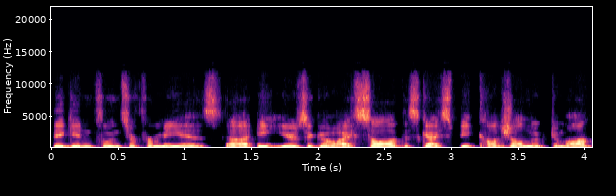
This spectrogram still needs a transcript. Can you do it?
big influencer for me is uh, eight years ago, I saw this guy speak called Jean Luc Doumont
